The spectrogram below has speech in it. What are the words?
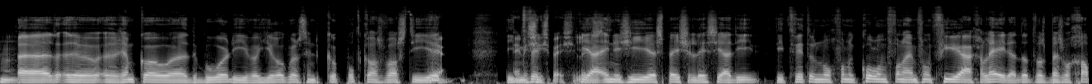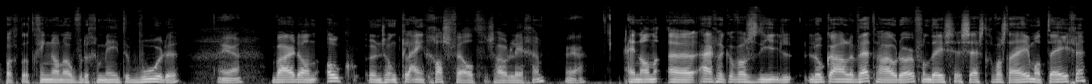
Hm. Uh, de, uh, Remco de Boer, die we hier ook wel eens in de podcast was, die, ja. die energiespecialist. Ja, energiespecialist. Ja, die, die twitterde nog van een column van hem van vier jaar geleden. Dat was best wel grappig. Dat ging dan over de gemeente Woerden, ja. waar dan ook een zo'n klein gasveld zou liggen. Ja. En dan uh, eigenlijk was die lokale wethouder van D66 was daar helemaal tegen.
